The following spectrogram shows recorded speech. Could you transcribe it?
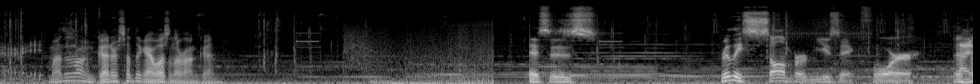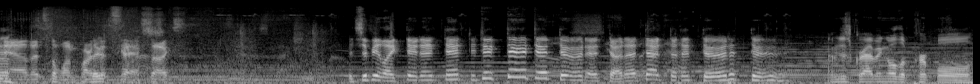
Am I the wrong gun or something? I wasn't the wrong gun. This is really somber music for. I know that's the one part Loot that kind of sucks. It should be like. I'm just grabbing all the purple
